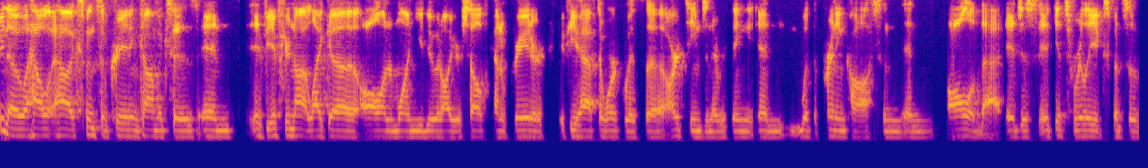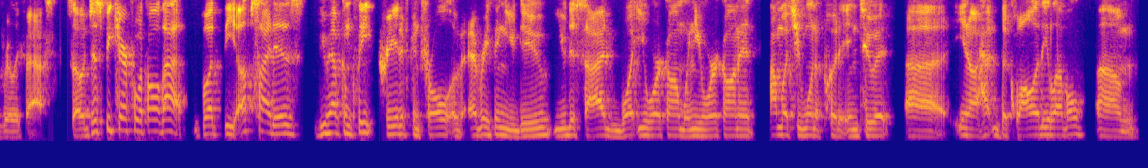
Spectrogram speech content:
you know how how expensive creating comics is. And if, if you're not like a all in one you do it all yourself kind of creator if you have to work with uh, art teams and everything and with the printing costs and and all of that. It just it gets really expensive really fast. So just be careful with all that. But the upside is you have complete creative control of everything you do. You decide what you work on when you work on it how much you want to put into it. Uh, you know the quality level um,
